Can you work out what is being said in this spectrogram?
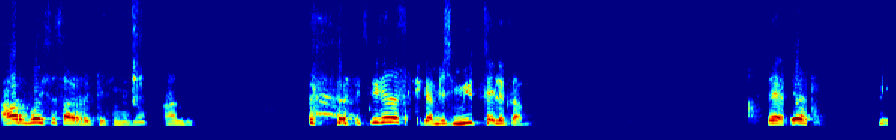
our voices are repeating again. aren't they? It's because of Telegram. Just mute Telegram. There. Yes, You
